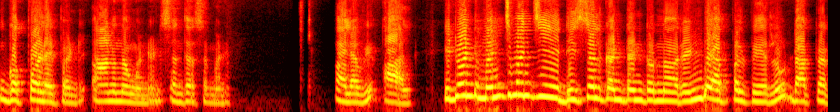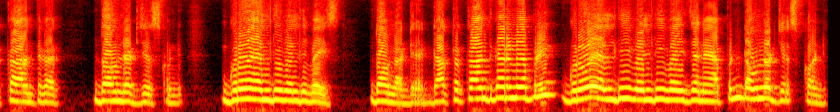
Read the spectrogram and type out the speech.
గొప్ప వాళ్ళు అయిపోండి ఆనందంగా ఉండండి. సంతోషంగా ఉండండి. I love you all. ఇటువంటి మంచి మంచి డిజిటల్ కంటెంట్ ఉన్న రెండు యాప్ల పేర్లు డాక్టర్ క్రాంత్ గారు డౌన్లోడ్ చేసుకోండి. Grow healthy wealthy wise download చేయండి. డాక్టర్ క్రాంత్ గారు అనే యాప్ని గ్రో హెల్దీ వెల్దీ వైజ్ అనే యాప్ని డౌన్లోడ్ చేసుకోండి.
